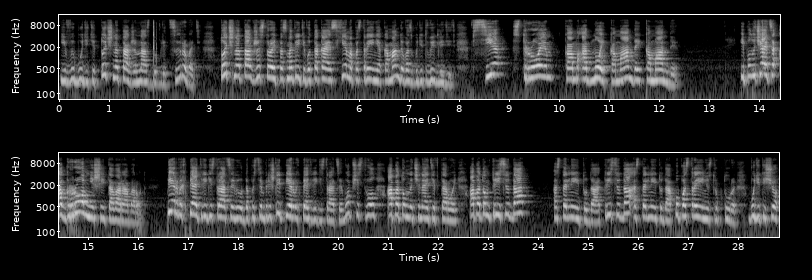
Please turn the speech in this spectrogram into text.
И вы будете точно так же нас дублицировать, точно так же строить. Посмотрите, вот такая схема построения команды у вас будет выглядеть. Все строим ком одной командой команды. И получается огромнейший товарооборот. Первых пять регистраций вы, вот, допустим, пришли, первых пять регистраций в общий ствол, а потом начинаете второй, а потом три сюда, остальные туда, три сюда, остальные туда. По построению структуры будет еще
